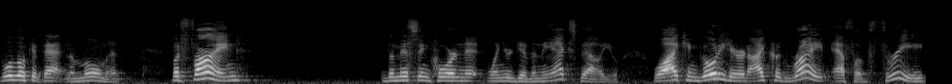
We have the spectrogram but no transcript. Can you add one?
we'll look at that in a moment. But find the missing coordinate when you're given the x value. Well, I can go to here and I could write f of 3,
